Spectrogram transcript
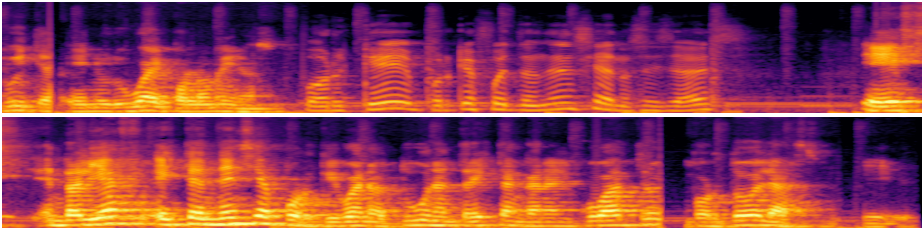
Twitter, en Uruguay por lo menos. ¿Por qué? ¿Por qué fue tendencia? No sé si sabes. Es, en realidad es tendencia porque, bueno, tuvo una entrevista en Canal 4 y por todas las, eh,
